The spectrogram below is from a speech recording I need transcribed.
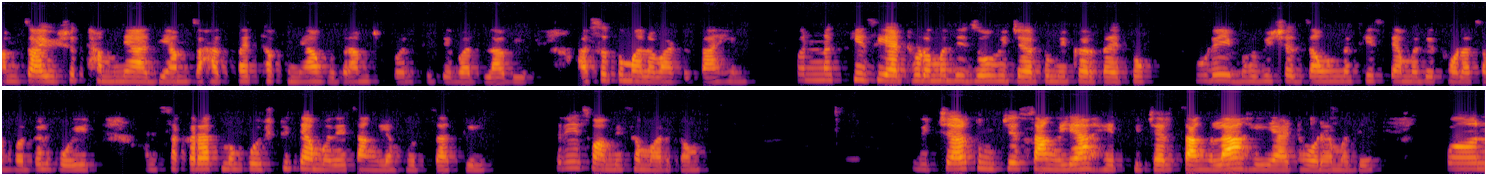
आमचं आयुष्य थांबण्याआधी आमचा हातपाय थकण्या अगोदर आमची परिस्थिती बदलावी असं तुम्हाला वाटत आहे? पण नक्कीच या आठवड्यामध्ये जो विचार तुम्ही करताय तो पुढे भविष्यात जाऊन नक्कीच त्यामध्ये थोडासा बदल होईल आणि सकारात्मक गोष्टी त्यामध्ये चांगल्या होत जातील. श्री स्वामी समर्थ. विचार तुमचे चांगले आहेत विचार चांगला आहे या आठवड्यामध्ये. पण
